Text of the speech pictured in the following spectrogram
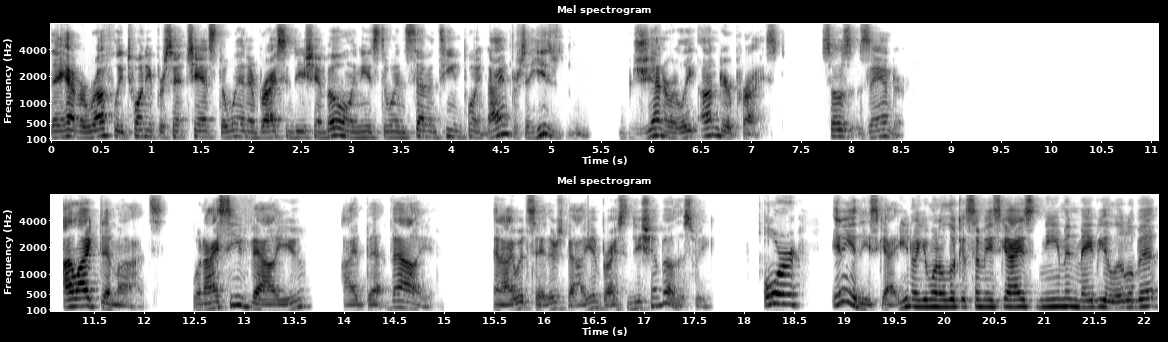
they have a roughly 20% chance to win, and Bryson DeChambeau only needs to win 17.9%. He's generally underpriced. So's Xander. I like them odds. When I see value, I bet value. And I would say there's value in Bryson DeChambeau this week. Or any of these guys. You know, you want to look at some of these guys, Niemann, maybe a little bit.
